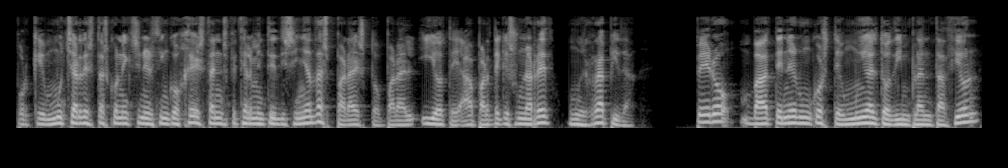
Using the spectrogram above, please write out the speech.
porque muchas de estas conexiones 5G están especialmente diseñadas para esto, para el IoT, aparte que es una red muy rápida, pero va a tener un coste muy alto de implantación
